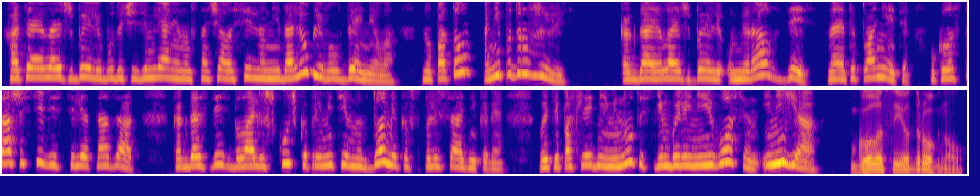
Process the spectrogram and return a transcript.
Хотя Элайдж Белли, будучи землянином, сначала сильно недолюбливал Дэниела, но потом они подружились. Когда Элайдж Белли умирал здесь, на этой планете, около 160 лет назад, когда здесь была лишь кучка примитивных домиков с полисадниками, в эти последние минуты с ним были не его сын и не я. Голос ее дрогнул.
